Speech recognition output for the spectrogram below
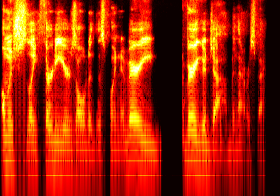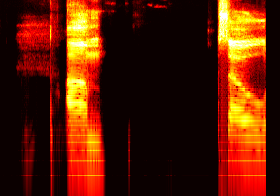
almost like 30 years old at this point a very very good job in that respect um so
